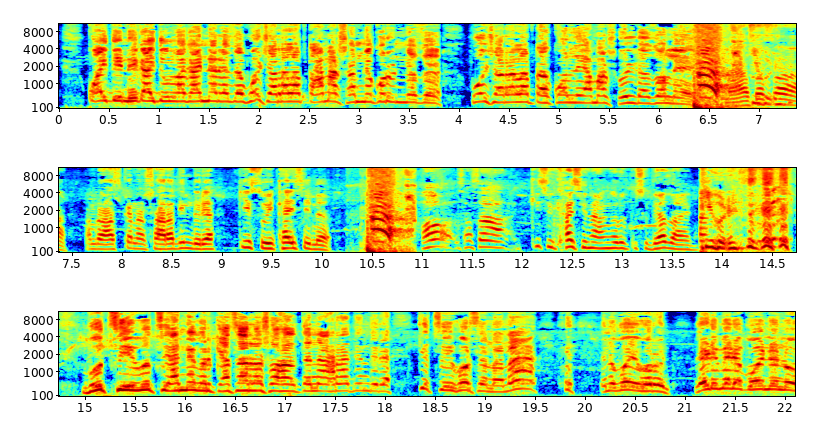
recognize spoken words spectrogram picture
কয়দিন হিগাই দুল লাগাই না রে যে পয়সার আলাপটা আমার সামনে করুন না যে পয়সার আলাপটা করলে আমার শরীরটা জ্বলে। না চাচা আমরা আজকে না সারাদিন ধরে কিছুই খাইছি না। চাচা কিছু খাইছি না আঙ্গুর কিছু দেয়া যায় না। বুঝছি বুঝছি আন্নে ঘর কেঁচার সহালতে না হারা দিন ধরে কিছুই করছে না না? এনে বই ভরুন লেডি মেরে বই নেনো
